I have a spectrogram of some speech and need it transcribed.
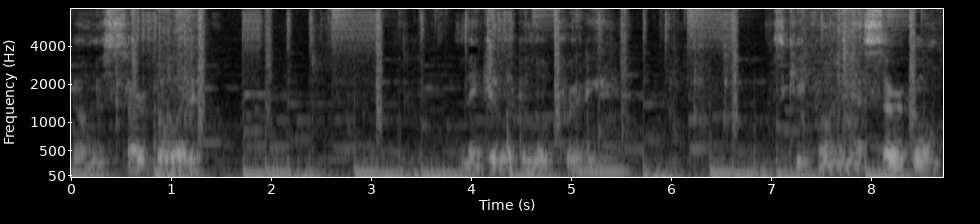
Go in a circle with it. Make it look a little pretty. Just keep going in that circle.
